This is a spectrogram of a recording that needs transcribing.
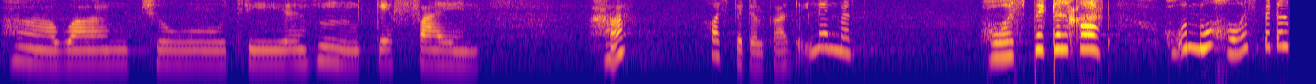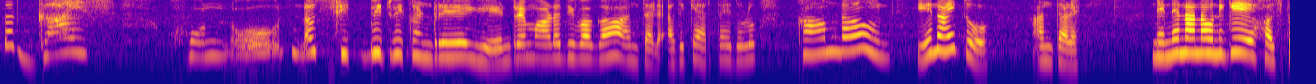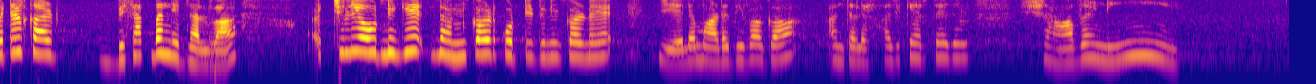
ಹಾಂ ಒನ್ ಟೂ ತ್ರೀ ಹ್ಞೂ ಕೆ ಫೈನ್ ಹಾಂ? ಹಾಸ್ಪಿಟಲ್ ಕಾರ್ಡ್ ಇಲ್ಲೇನು ಮಾಡ್ತೀವಿ hospital card no hospital card guys no, ನಾವು ಸಿಕ್ಬಿದ್ವಿ ಕಣ್ರೆ. ಏನ್ರೆ ಮಾಡೋದು ಇವಾಗ? ಅಂತಾಳೆ. ಅದಕ್ಕೆ ಅರ್ಥ ಇದ್ದಳು. ಕಾಮ್ ಡೌನ್ ಏನಾಯಿತು ಅಂತಾಳೆ. ನಿನ್ನೆ ನಾನು ಅವನಿಗೆ ಹಾಸ್ಪಿಟಲ್ ಕಾರ್ಡ್ ಬಿಸಾಕ್ ಬಂದಿದ್ನಲ್ವಾ? ಆ್ಯಕ್ಚುಲಿ ಅವನಿಗೆ ನನ್ನ ಕಾರ್ಡ್ ಕೊಟ್ಟಿದ್ದೀನಿ ಕಣೆ. ಏನೇ ಮಾಡೋದು ಇವಾಗ? ಅಂತಾಳೆ. ಅದಕ್ಕೆ ಅರ್ಥ ಇದ್ದಳು Shravani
